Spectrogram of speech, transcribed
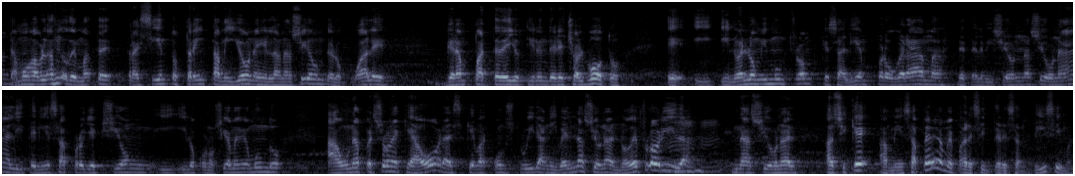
Estamos hablando de más de 330 millones en la nación, de los cuales gran parte de ellos tienen derecho al voto. Eh, y, no es lo mismo un Trump que salía en programas de televisión nacional y tenía esa proyección y, lo conocía medio mundo, a una persona que ahora es que va a construir a nivel nacional, no de Florida, nacional. Así que a mí esa pelea me parece interesantísima.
